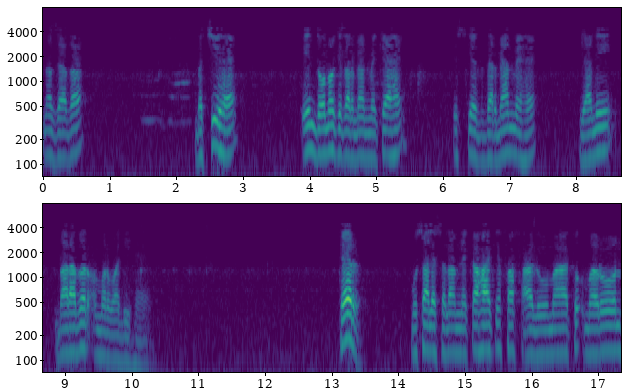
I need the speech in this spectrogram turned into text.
نہ زیادہ بچی ہے۔ ان دونوں کے درمیان میں کیا ہے؟ اس کے درمیان میں ہے یعنی برابر عمر والی ہے۔ پھر علیہ السلام نے کہا کہ فف علومات مرون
